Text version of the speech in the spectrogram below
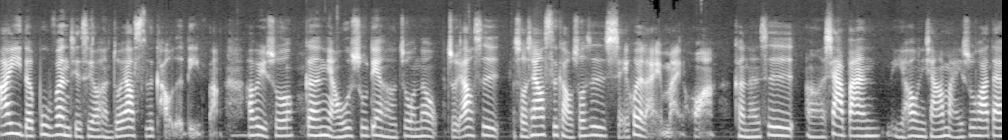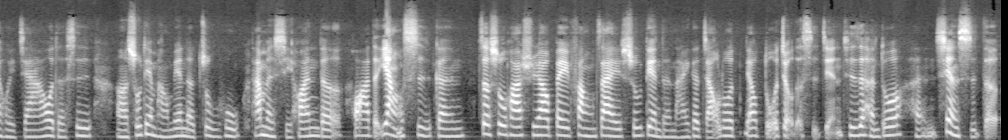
阿艺的部分，其实有很多要思考的地方。好比说跟鸟屋书店合作，那主要是首先要思考说是谁会来买花，可能是呃下班以后你想要买一束花带回家，或者是呃书店旁边的住户他们喜欢的花的样式，跟这束花需要被放在书店的哪一个角落，要多久的时间？其实很多很现实的。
